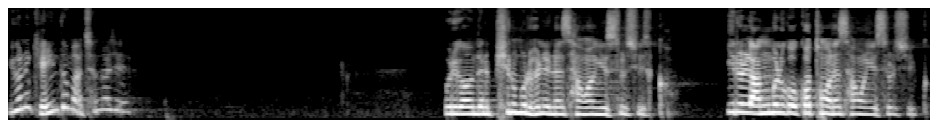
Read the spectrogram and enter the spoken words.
이거는 개인도 마찬가지예요. 우리 가운데는 피눈물 흘리는 상황이 있을 수 있고, 이를 악물고 고통하는 상황이 있을 수 있고,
